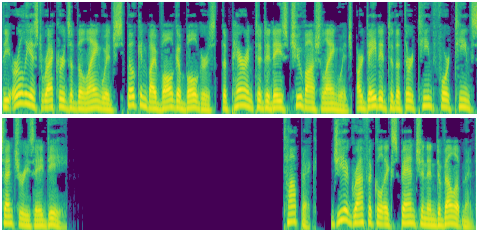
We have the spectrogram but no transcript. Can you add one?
The earliest records of the language spoken by Volga Bulgars, the parent to today's Chuvash language, are dated to the 13th–14th centuries AD. Geographical expansion and development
